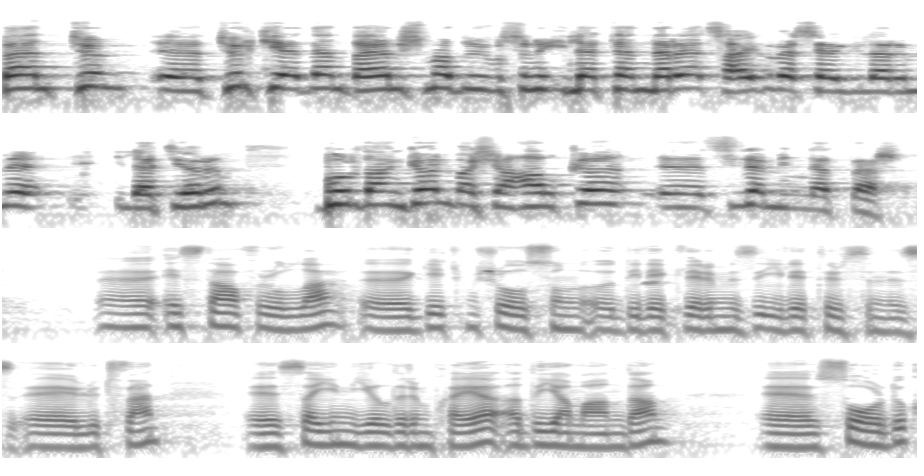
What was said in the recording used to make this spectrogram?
Ben tüm e, Türkiye'den dayanışma duygusunu iletenlere saygı ve sevgilerimi iletiyorum. Buradan Gölbaşı halkı e, size minnettar. Ee, estağfurullah. Ee, geçmiş olsun e, dileklerimizi iletirsiniz e, lütfen. Sayın Yıldırım Kaya Adıyaman'dan e, sorduk.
